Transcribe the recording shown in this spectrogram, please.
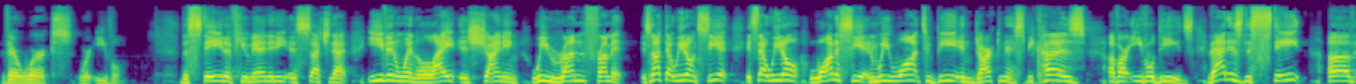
their works were evil. The state of humanity is such that even when light is shining, we run from it. It's not that we don't see it. It's that we don't want to see it and we want to be in darkness because of our evil deeds. That is the state of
